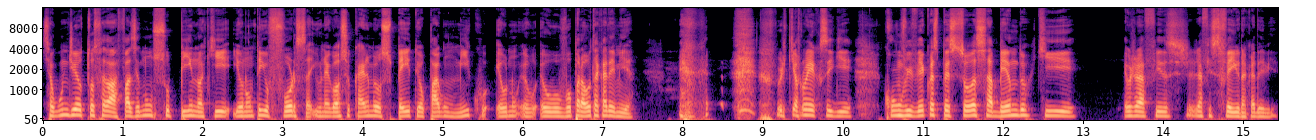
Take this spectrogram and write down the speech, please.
se algum dia eu tô, sei lá, fazendo um supino aqui e eu não tenho força e o negócio cai nos meus peitos e eu pago um mico, eu, não, eu, eu vou para outra academia. Porque eu não ia conseguir conviver com as pessoas sabendo que eu já fiz, já fiz feio na academia.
